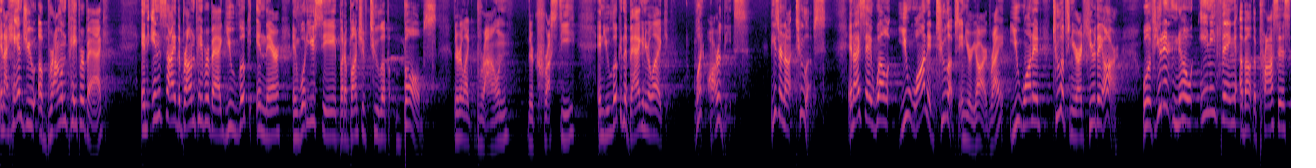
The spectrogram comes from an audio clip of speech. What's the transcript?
and I hand you a brown paper bag. And inside the brown paper bag, you look in there, and what do you see but a bunch of tulip bulbs? They're like brown, they're crusty. And you look in the bag and you're like, what are these? These are not tulips. And I say, well, you wanted tulips in your yard, right? You wanted tulips in your yard. Here they are. Well, if you didn't know anything about the process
